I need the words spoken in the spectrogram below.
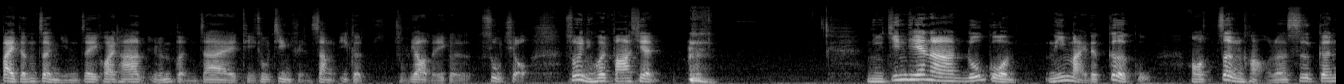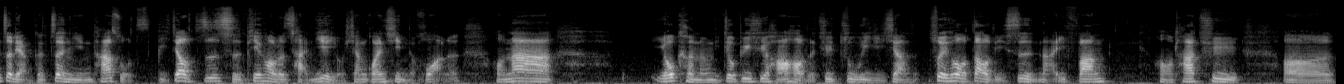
拜登阵营这一块，他原本在提出竞选上一个主要的一个诉求。所以你会发现，你今天呢，如果你买的个股，哦，正好呢是跟这两个阵营他所比较支持偏好的产业有相关性的话呢，哦，那有可能你就必须好好的去注意一下，最后到底是哪一方，哦，他去呃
